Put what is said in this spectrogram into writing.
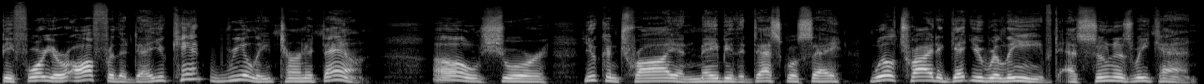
before you're off for the day, you can't really turn it down. Oh, sure, you can try, and maybe the desk will say, We'll try to get you relieved as soon as we can,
